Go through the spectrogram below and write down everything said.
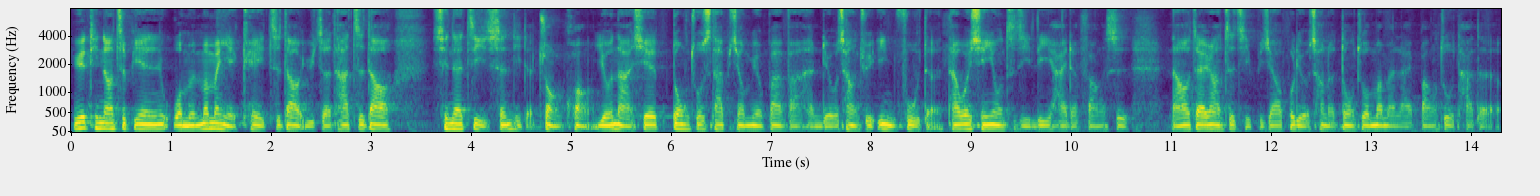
因为听到这边，我们慢慢也可以知道宇哲他知道现在自己身体的状况，有哪些动作是他比较没有办法很流畅去应付的，他会先用自己厉害的方式，然后再让自己比较不流畅的动作慢慢来帮助他的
